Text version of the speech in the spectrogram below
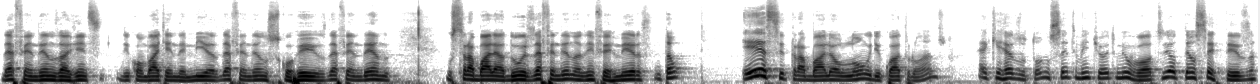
defendendo os agentes de combate a endemias, defendendo os correios, defendendo os trabalhadores, defendendo as enfermeiras. Então, esse trabalho ao longo de quatro anos é que resultou nos 128 mil votos. E eu tenho certeza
